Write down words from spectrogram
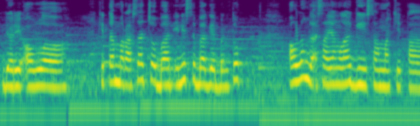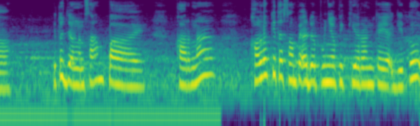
dari Allah. Kita merasa cobaan ini sebagai bentuk Allah nggak sayang lagi sama kita. Itu jangan sampai. Karena kalau kita sampai ada punya pikiran kayak gitu,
